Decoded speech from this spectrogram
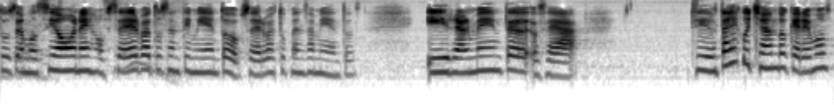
tus emociones, observa tus sentimientos, observa tus pensamientos. Y realmente, o sea, si nos estás escuchando, queremos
